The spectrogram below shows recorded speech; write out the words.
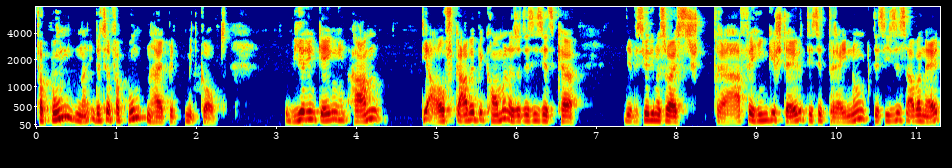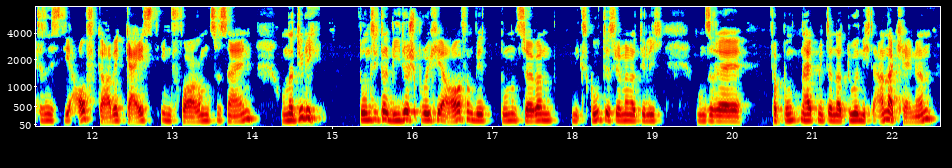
Verbunden, in dieser Verbundenheit mit, mit Gott. Wir hingegen haben die Aufgabe bekommen, also das ist jetzt kein, es wird immer so als Strafe hingestellt, diese Trennung, das ist es aber nicht, das ist die Aufgabe, Geist in Form zu sein. Und natürlich tun sich da Widersprüche auf und wir tun uns selber nichts Gutes, wenn wir natürlich unsere Verbundenheit mit der Natur nicht anerkennen.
